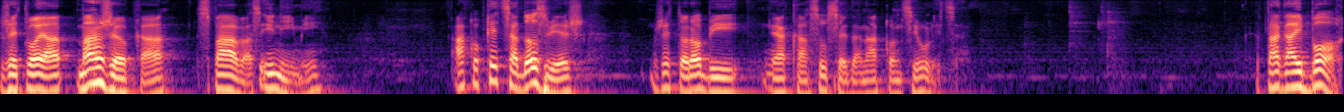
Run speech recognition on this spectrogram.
že tvoja manželka spáva s inými, ako keď sa dozvieš, že to robí nejaká suseda na konci ulice tak aj Boh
